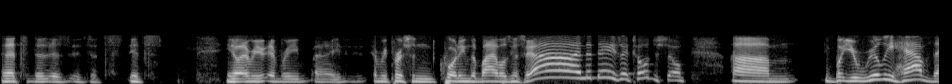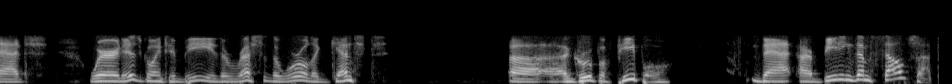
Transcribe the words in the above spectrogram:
that's it's it's, it's you know every every uh, every person quoting the Bible is going to say, "Ah, in the days I told you so." Um, but you really have that where it is going to be the rest of the world against uh, a group of people that are beating themselves up.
